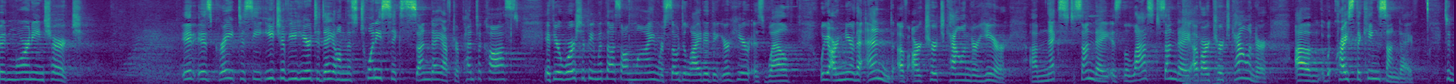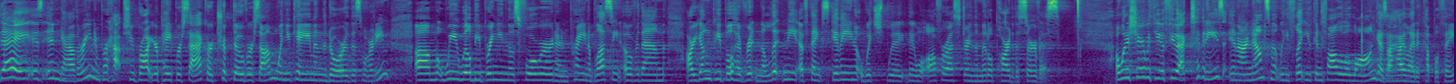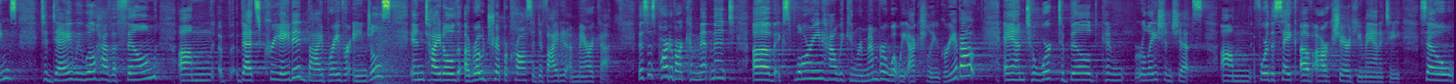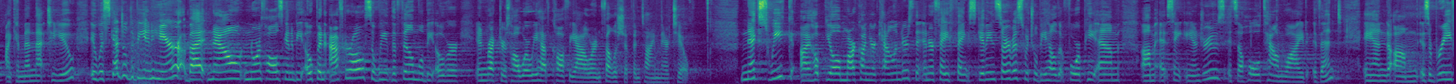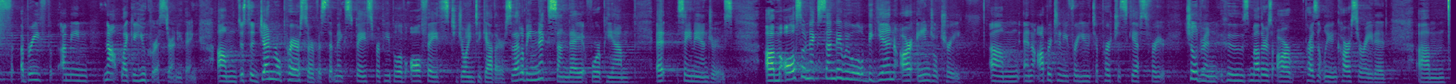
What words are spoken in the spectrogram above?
Good morning, church. It is great to see each of you here today on this 26th Sunday after Pentecost. If you're worshiping with us online, we're so delighted that you're here as well. We are near the end of our church calendar year. Um, next Sunday is the last Sunday of our church calendar, um, Christ the King Sunday. Today is in gathering, and perhaps you brought your paper sack or tripped over some when you came in the door this morning. Um, we will be bringing those forward and praying a blessing over them. Our young people have written a litany of thanksgiving, which we, they will offer us during the middle part of the service. I want to share with you a few activities in our announcement leaflet. You can follow along as I highlight a couple things. Today, we will have a film um, that's created by Braver Angels entitled A Road Trip Across a Divided America. This is part of our commitment of exploring how we can remember what we actually agree about and to work to build relationships um, for the sake of our shared humanity. So I commend that to you. It was scheduled to be in here, but now North Hall is going to be open after all, so we, the film will be over in Rector's Hall where we have coffee hour and fellowship and time there too. Next week, I hope you'll mark on your calendars the Interfaith Thanksgiving service, which will be held at 4 p.m. Um, at St. Andrews. It's a whole town-wide event, and um, is a brief, a brief. I mean, not like a Eucharist or anything, um, just a general prayer service that makes space for people of all faiths to join together. So that'll be next Sunday at 4 p.m. at St. Andrews. Um, also, next Sunday we will begin our Angel Tree um, an opportunity for you to purchase gifts for your children whose mothers are presently incarcerated. Um,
